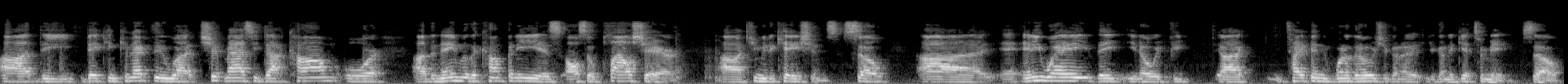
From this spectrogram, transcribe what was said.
Uh, the they can connect to uh, chipmassey.com or uh, the name of the company is also Plowshare Communications. So anyway, they you know if you uh, type in one of those, you're gonna you're gonna get to me. So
